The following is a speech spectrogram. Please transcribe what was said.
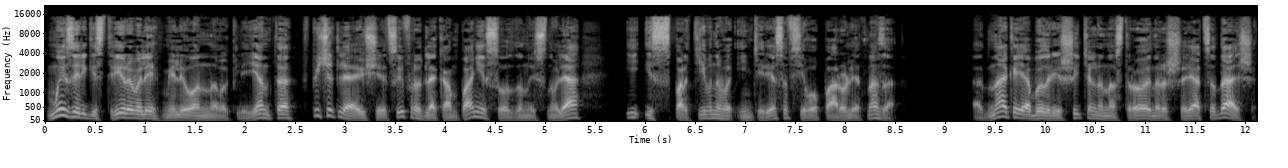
мы зарегистрировали миллионного клиента, впечатляющая цифра для компании, созданной с нуля и из спортивного интереса всего пару лет назад. Однако я был решительно настроен расширяться дальше.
